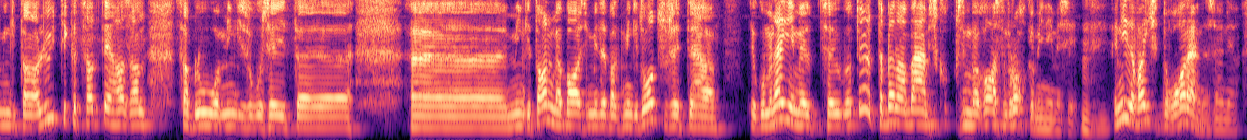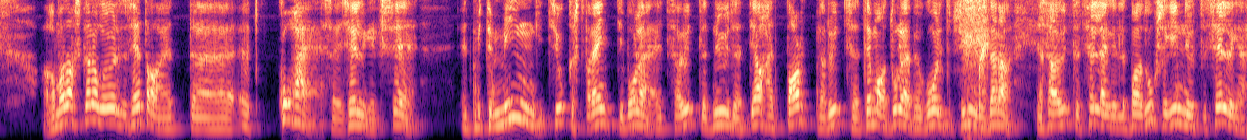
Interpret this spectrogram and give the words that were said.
mingit analüütikat saab teha seal, saab luua mingisuguseid äh, äh, mingit andmebaasi, mille pealt mingeid otsuseid teha ja kui me nägime, et see juba töötab enam-vähem, siis hakkasime kaasama rohkem inimesi mm. -hmm. ja nii ta vaikselt nagu arenes, on ju. aga ma tahaks ka nagu öelda seda, et, äh, et kohe sai selgeks see, et mitte mingit niisugust varianti pole, et sa ütled nüüd, et jah, et partner ütles, et tema tuleb ja koolitab su inimesed ära ja sa ütled sellega, paned ukse kinni, ütled selge,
